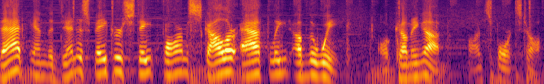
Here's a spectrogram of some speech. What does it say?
That and the Dennis Baker State Farm Scholar Athlete of the Week, all coming up on Sports Talk.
